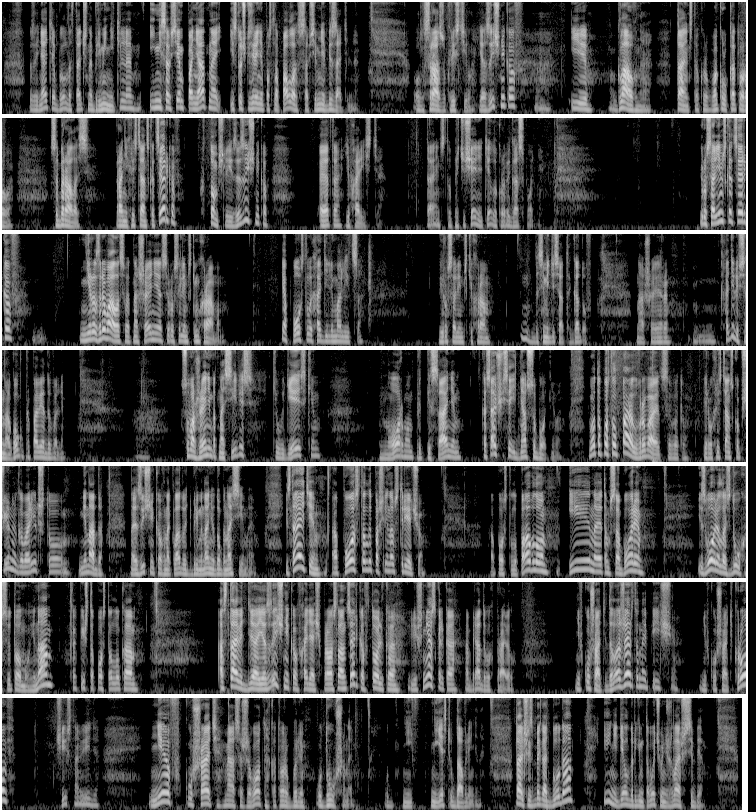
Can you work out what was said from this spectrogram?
занятие было достаточно обременительное и не совсем понятно, и с точки зрения апостола Павла совсем не обязательно. Он сразу крестил язычников, и главное, таинство, вокруг которого собиралась раннехристианская церковь, в том числе из язычников, это Евхаристия. Таинство причащения тела крови Господней. Иерусалимская церковь не разрывалась в отношении с Иерусалимским храмом. И апостолы ходили молиться в Иерусалимский храм до 70-х годов нашей эры ходили в синагогу, проповедовали, с уважением относились к иудейским нормам, предписаниям, касающимся и дня субботнего. И вот апостол Павел врывается в эту первохристианскую общину и говорит, что не надо на язычников накладывать бремена неудобоносимые. И знаете, апостолы пошли навстречу апостолу Павлу, и на этом соборе изволилось Духу Святому и нам, как пишет апостол Лука, оставить для язычников, входящих в православную церковь, только лишь несколько обрядовых правил. Не вкушать идоложертвенной пищи, не вкушать кровь в чистом виде, не вкушать мясо животных, которые были удушены, не, не есть удавлены. Дальше избегать блуда, и не делать другим того, чего не желаешь себе.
